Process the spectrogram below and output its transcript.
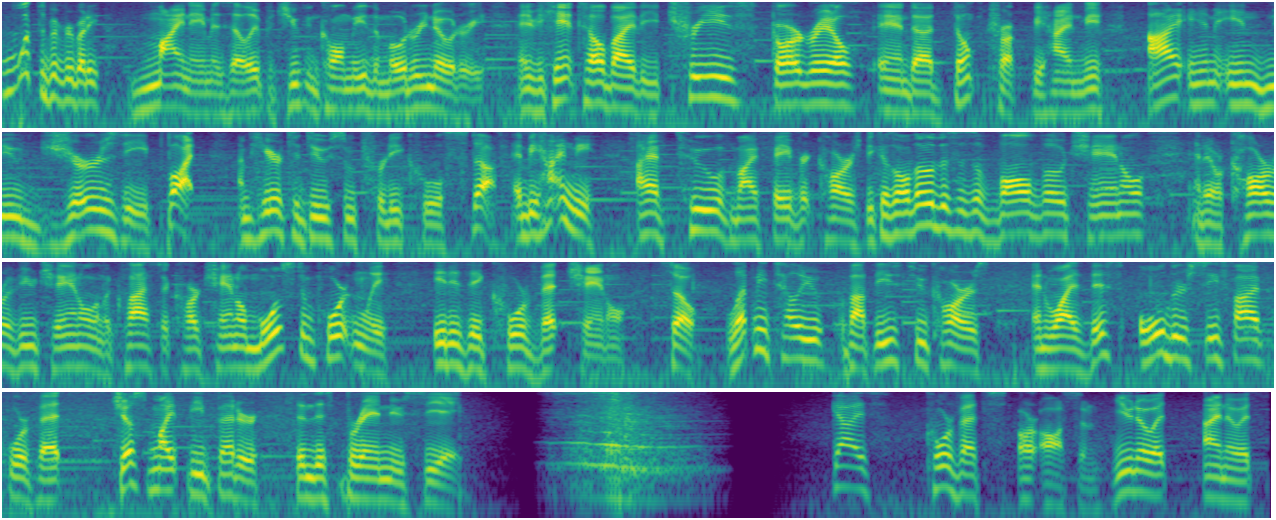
What's up everybody? My name is Elliott, but you can call me the Motory Notary. And if you can't tell by the trees, guardrail, and uh, dump truck behind me, I am in New Jersey, but I'm here to do some pretty cool stuff. And behind me, I have two of my favorite cars because although this is a Volvo channel and a car review channel and a classic car channel, most importantly, it is a Corvette channel. So let me tell you about these two cars and why this older C5 Corvette just might be better than this brand new C8. Guys, Corvettes are awesome. You know it, I know it,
